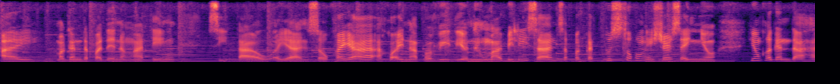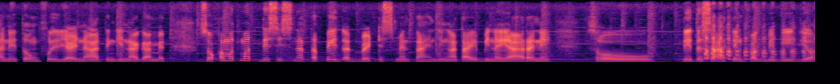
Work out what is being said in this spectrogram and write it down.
ay maganda pa din ang ating sitaw. Ayan. So kaya ako ay napa-video ng mabilisan sapagkat gusto kong i-share sa inyo yung kagandahan nitong full year na ating ginagamit. So kamutmot, this is not a paid advertisement na hindi nga tayo binayaran eh. So dito sa ating pagbibideo.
